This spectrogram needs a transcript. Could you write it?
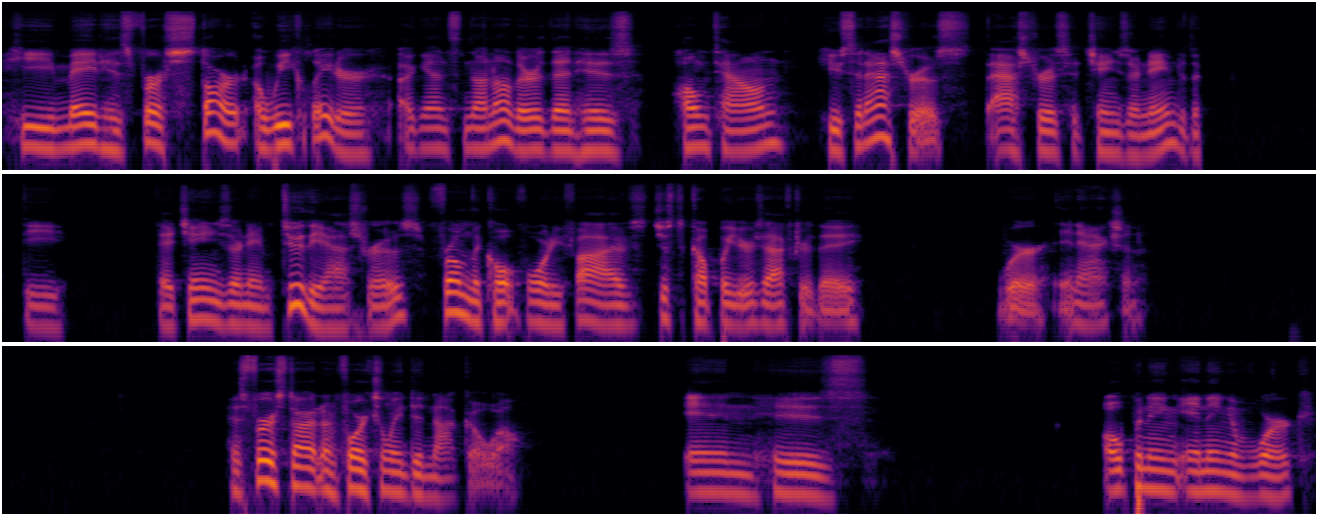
he made his first start a week later against none other than his hometown Houston Astros. The Astros had changed their name to the the they changed their name to the Astros from the Colt 45s just a couple years after they were in action. His first start unfortunately did not go well. In his opening inning of work,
